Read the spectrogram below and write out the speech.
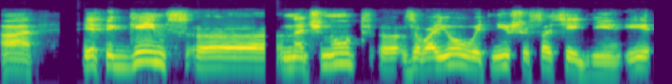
а Epic Games э, начнут э, завоевывать ниши соседние. И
